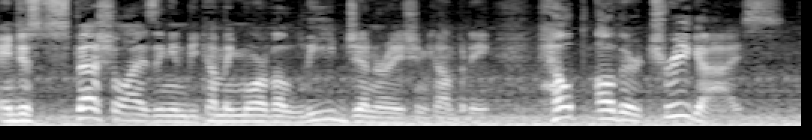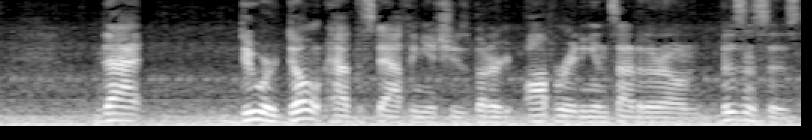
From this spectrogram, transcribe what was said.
and just specializing in becoming more of a lead generation company. Help other tree guys that do or don't have the staffing issues but are operating inside of their own businesses,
